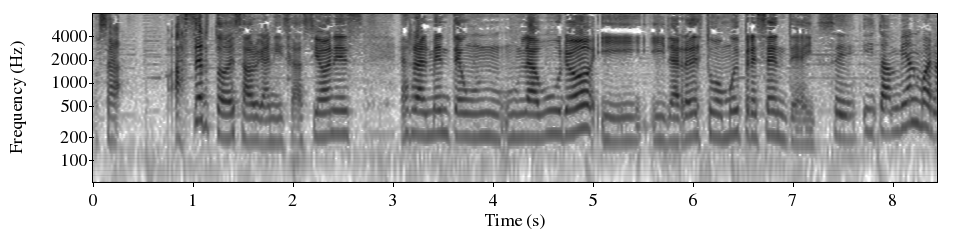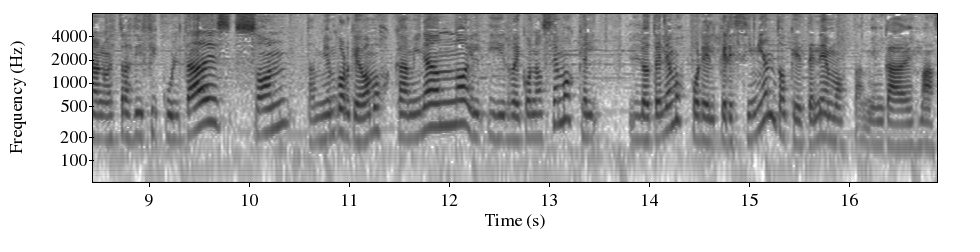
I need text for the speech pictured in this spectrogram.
o sea, hacer toda esa organización es es realmente un, laburo y, la red estuvo muy presente ahí. Sí, y también, bueno, nuestras dificultades son también porque vamos caminando y, reconocemos que lo tenemos por el crecimiento que tenemos también cada vez más.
